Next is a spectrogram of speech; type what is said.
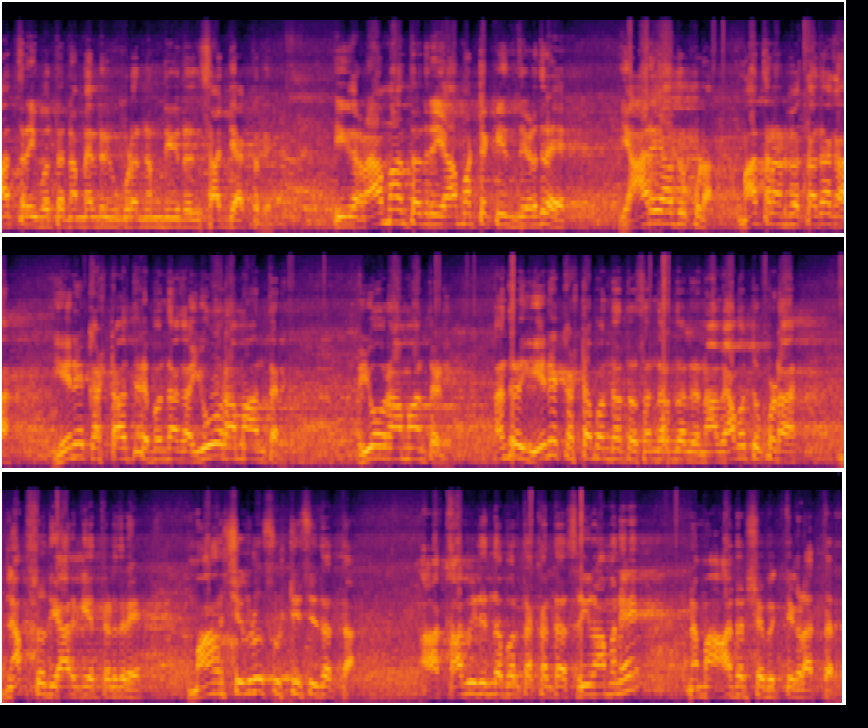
ಮಾತ್ರ ಇವತ್ತು ನಮ್ಮೆಲ್ಲರಿಗೂ ಕೂಡ ನೆಮ್ಮದಿ ಇರೋದಕ್ಕೆ ಸಾಧ್ಯ ಆಗ್ತದೆ. ಈಗ ರಾಮ ಅಂತಂದರೆ ಯಾವ ಮಟ್ಟಕ್ಕೆ ಅಂತ ಹೇಳಿದ್ರೆ ಯಾರೇ ಆದರೂ ಕೂಡ ಮಾತನಾಡಬೇಕಾದಾಗ ಏನೇ ಕಷ್ಟ ಅಂತೇಳಿ ಬಂದಾಗ ಅಯ್ಯೋ ರಾಮ ಅಂತಾರೆ ಅಯ್ಯೋ ರಾಮ ಅಂತೇಳಿ. ಅಂದರೆ ಏನೇ ಕಷ್ಟ ಬಂದಂಥ ಸಂದರ್ಭದಲ್ಲಿ ನಾವು ಯಾವತ್ತೂ ಕೂಡ ಜ್ಞಾಪಿಸೋದು ಯಾರಿಗೆ ಅಂತ ಹೇಳಿದ್ರೆ ಮಹರ್ಷಿಗಳು ಸೃಷ್ಟಿಸಿದತ್ತ ಆ ಕಾವ್ಯದಿಂದ ಬರ್ತಕ್ಕಂಥ ಶ್ರೀರಾಮನೇ ನಮ್ಮ ಆದರ್ಶ ವ್ಯಕ್ತಿಗಳಾಗ್ತಾರೆ.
